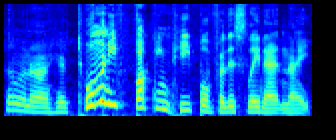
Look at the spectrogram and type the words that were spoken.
chilling out here. Too many fucking people for this late at night.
